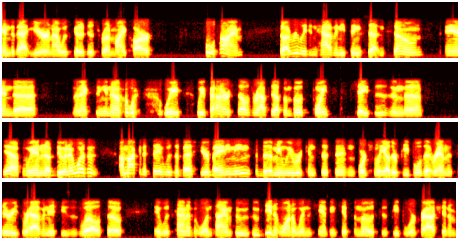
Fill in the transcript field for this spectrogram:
end of that year, and I was going to just run my car full time. So I really didn't have anything set in stone. And uh, the next thing you know, we we found ourselves wrapped up in both point chases, and uh, yeah, we ended up doing it. wasn't I'm not going to say it was the best year by any means, but I mean we were consistent, and fortunately, other people that ran the series were having issues as well. So it was kind of at one time who who didn't want to win the championship the most because people were crashing and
